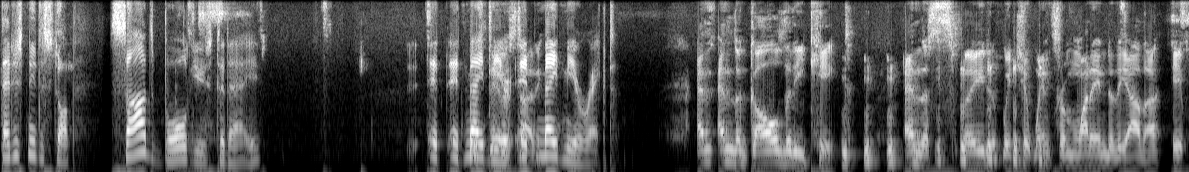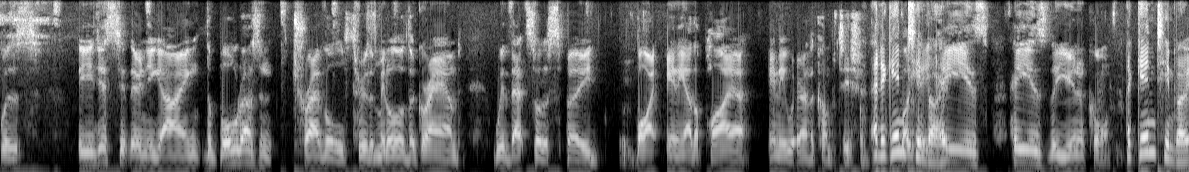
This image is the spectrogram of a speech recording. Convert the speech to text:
they just need to stop. Saad's ball use today. It, it made me it made me erect. and and the goal that he kicked and the speed at which it went from one end to the other, it was you just sit there and you're going, the ball doesn't travel through the middle of the ground with that sort of speed by any other player anywhere in the competition. And again, Like, he- Timbo- he, is he is the unicorn. Again, Timbo,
